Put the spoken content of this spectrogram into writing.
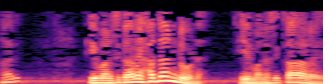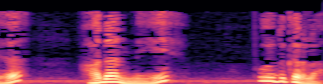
හරි. මේ මනසිකාරය හදන්න ඕන. මේ මනසිකාරය හදන්නේ පුරුදු කරලා.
